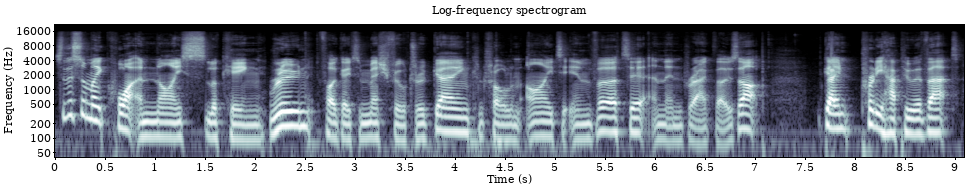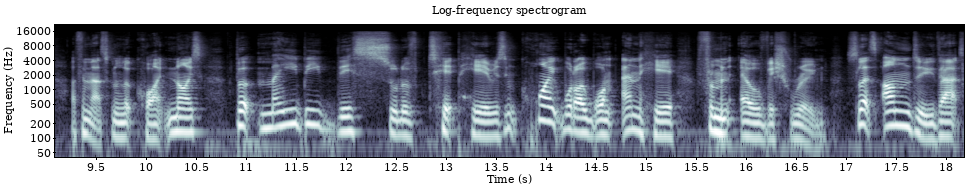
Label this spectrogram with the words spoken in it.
So this will make quite a nice looking rune. If I go to mesh filter again, control and I to invert it and then drag those up. Again, pretty happy with that. I think that's going to look quite nice but maybe this sort of tip here isn't quite what I want and here from an elvish rune. So let's undo that.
